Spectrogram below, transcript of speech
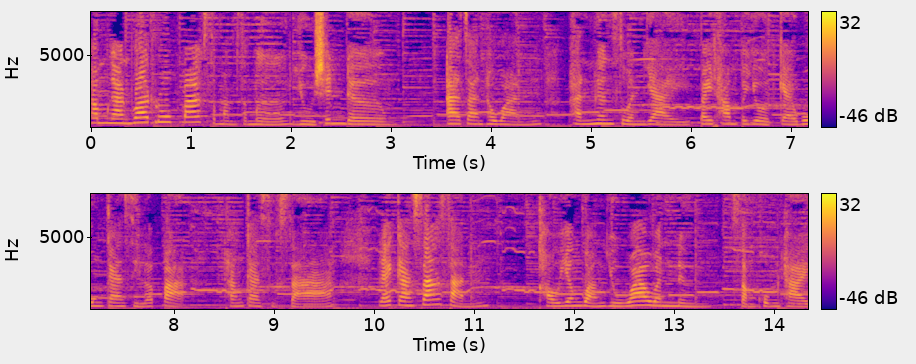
ทำงานวาดรูปมากสม่ำเสมออยู่เช่นเดิม อาจารย์ถวันพันเงินส่วนใหญ่ไปทำประโยชน์แก่วงการศิลปะ ทั้งการศึกษา และการสร้างสรรค์ เขายังหวังอยู่ว่าวันหนึ่ง สังคมไทย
